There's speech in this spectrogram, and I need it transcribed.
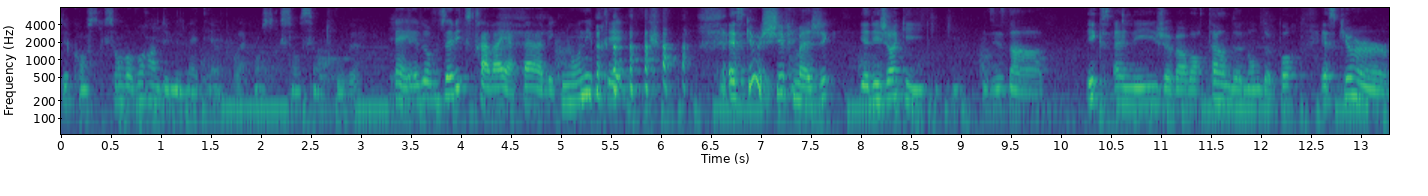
de construction. On va voir en 2021 pour la construction si on trouve. Bien, alors, vous avez du travail à faire avec nous. On est prêts. Est-ce qu'il y a un chiffre magique? Il y a des gens qui disent dans X années, je vais avoir tant de nombre de portes. Est-ce qu'il y a un,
